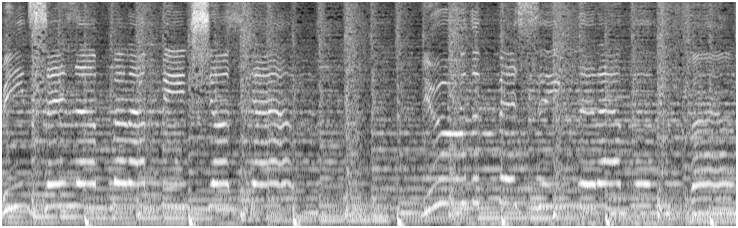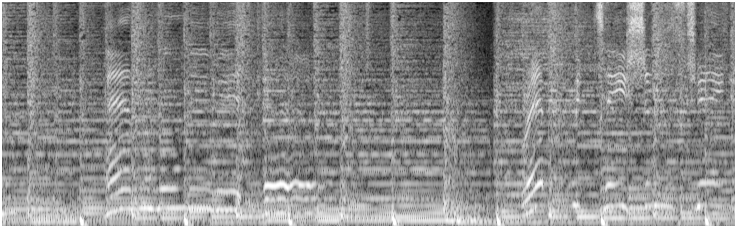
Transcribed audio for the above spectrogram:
Being sent up and I've been shut down. You're the best thing that I've ever found. Handle me with care. Reputations changeable.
